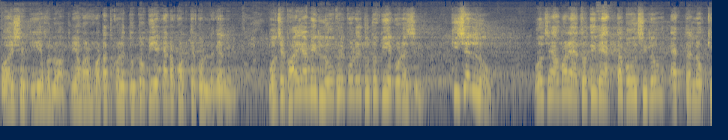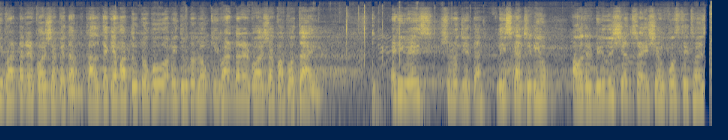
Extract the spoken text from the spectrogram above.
বয়সে বিয়ে হলো, আপনি আমার হঠাৎ করে দুটো বিয়ে কেন করতে করলে গেলেন? বলছে, ভাই, আমি লোভে পড়ে দুটো বিয়ে করেছি। কিসের লোভ? বলছে, আমার এতদিন একটা বউ ছিল, একটা লক্ষ্মী ভান্ডারের পয়সা পেতাম। কাল থেকে আমার দুটো বউ, আমি দুটো লক্ষ্মী ভান্ডারের পয়সা পাবো, তাই। Anyways Suranjit da please continue আমাদের মিউজিশিয়ানসরা এসে উপস্থিত হয়েছে।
